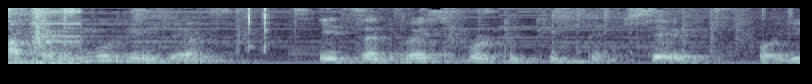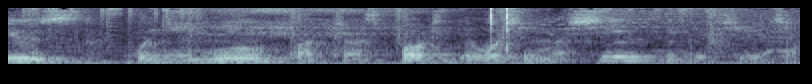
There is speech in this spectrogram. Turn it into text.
After removing them, it's advisable to keep them safe for use when you move or transport the washing machine in the future.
